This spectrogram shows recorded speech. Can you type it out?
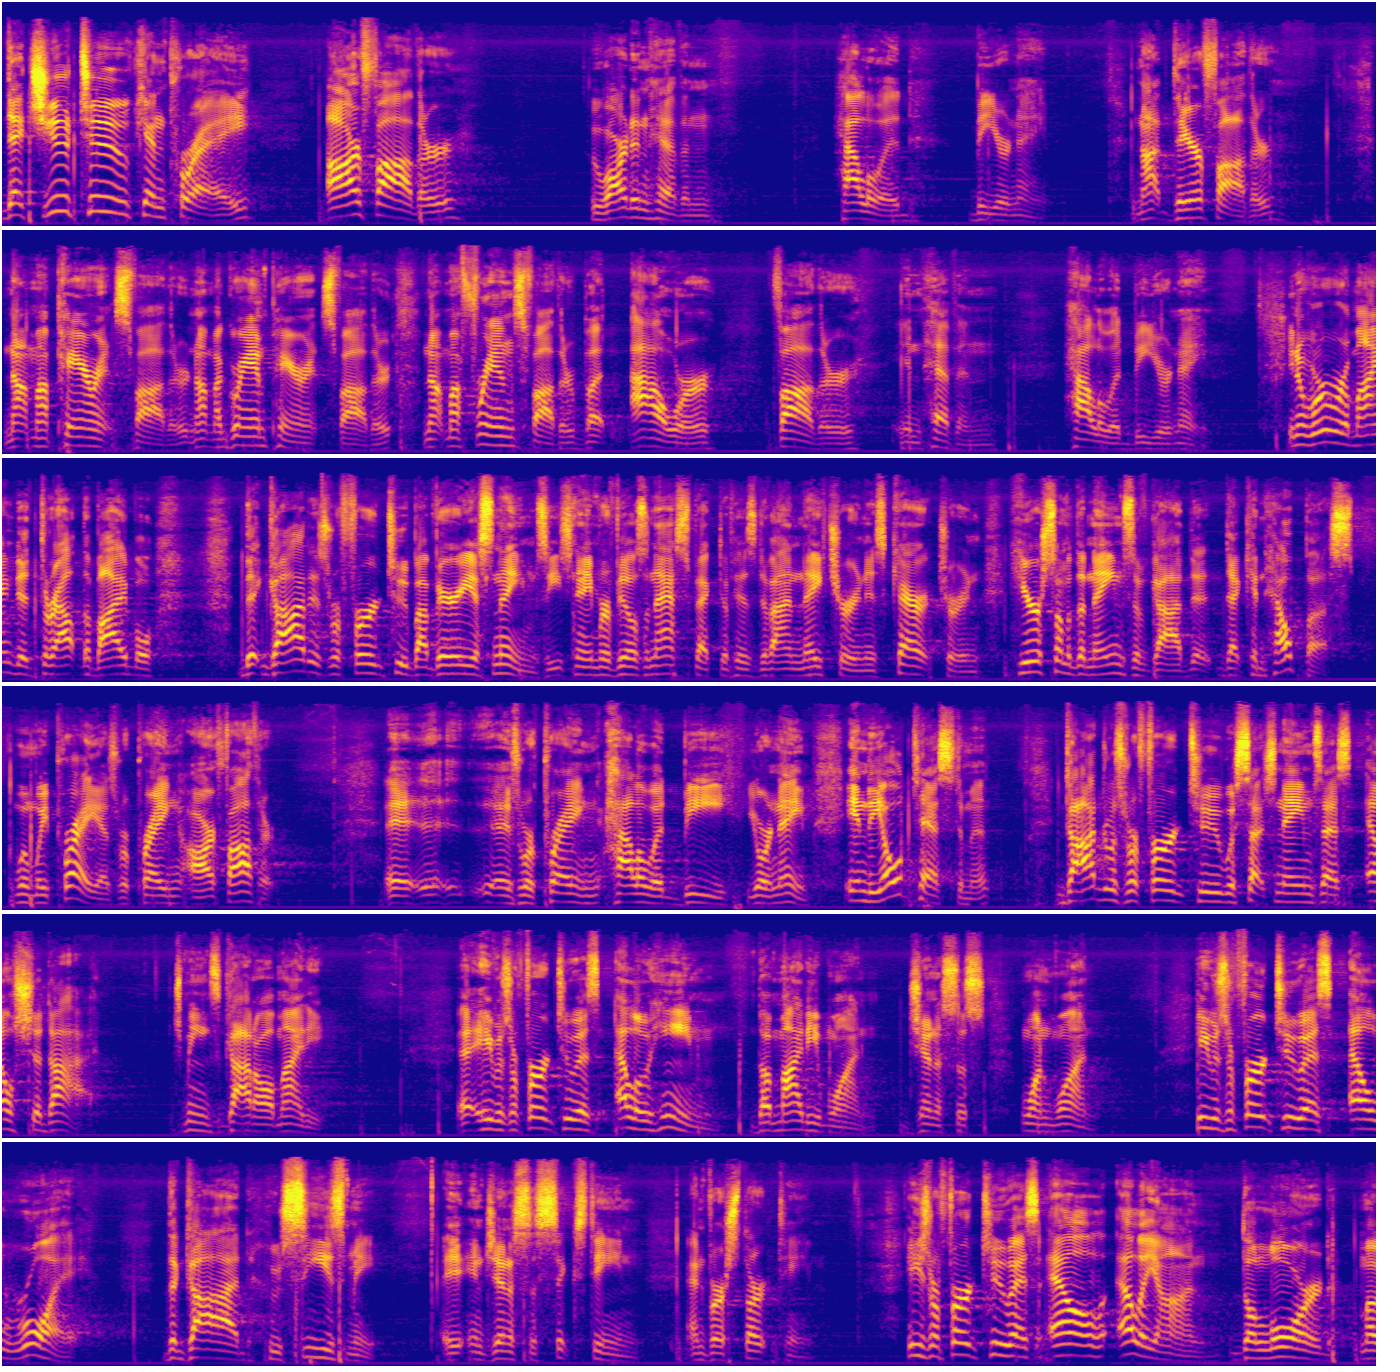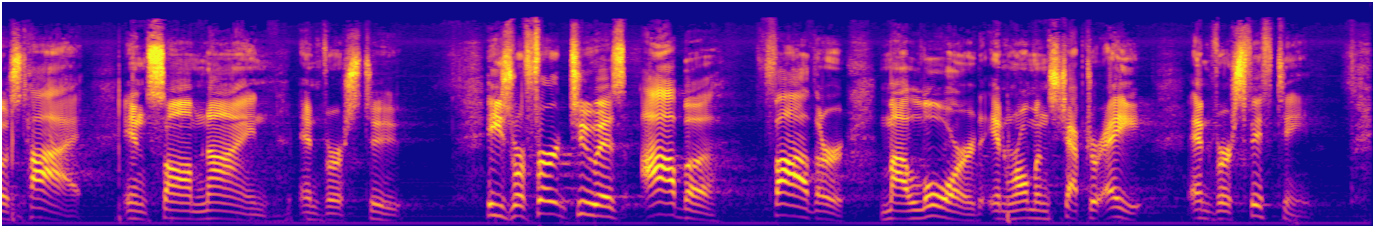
that you too can pray, Our Father who art in heaven, hallowed be your name. Not their father, not my parents' father, not my grandparents' father, not my friend's father, but our Father in heaven, hallowed be your name. You know, we're reminded throughout the Bible that God is referred to by various names. Each name reveals an aspect of his divine nature and his character. And here are some of the names of God that, that can help us when we pray, as we're praying, Our Father. Uh, as we're praying, Hallowed be your name. In the Old Testament, God was referred to with such names as El Shaddai, which means God Almighty. Uh, he was referred to as Elohim, the mighty one, Genesis 1 1. He was referred to as El Roi, the God who sees me, in Genesis 16 and verse 13. He's referred to as El Elyon, the Lord Most High, in Psalm 9 and verse 2. He's referred to as Abba, Father, my Lord, in Romans chapter 8 and verse 15.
